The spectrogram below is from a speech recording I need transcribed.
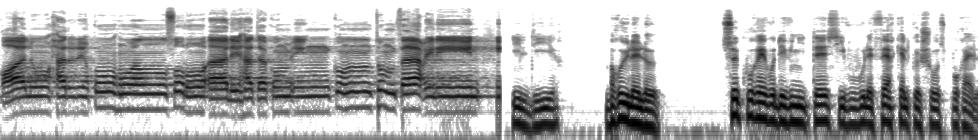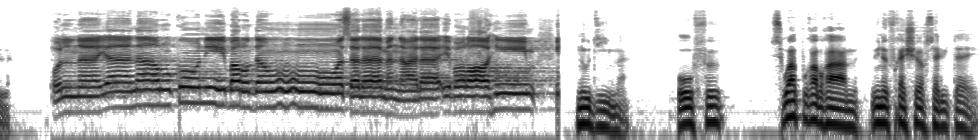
قالوا حرقوه وانصروا آلهتكم إن كنتم فاعلين Ils dirent, Brûlez-le. Secourez vos divinités si vous voulez faire quelque chose pour elles. قلنا يا نار كوني بردا وسلاما على إبراهيم Nous dîmes, Ô feu, sois pour Abraham une fraîcheur salutaire.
